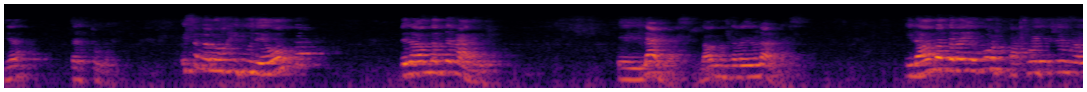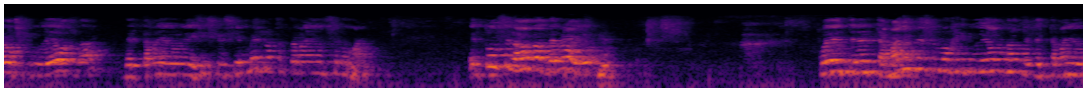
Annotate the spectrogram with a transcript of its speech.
¿ya? de altura. Esa es la longitud de onda de las ondas de radio eh, largas, las ondas de radio largas. Y las ondas de radio cortas pueden tener una longitud de onda del tamaño de un edificio de 100 metros hasta el tamaño de un ser humano. Entonces las ondas de radio pueden tener tamaños de su longitud de onda desde el tamaño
